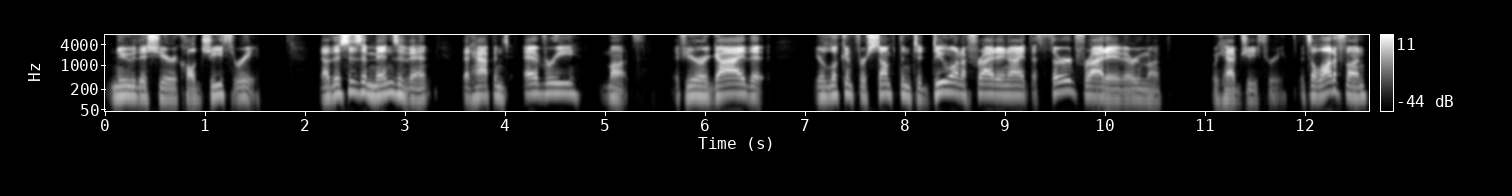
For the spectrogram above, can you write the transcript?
new this year called G3. Now this is a men's event that happens every month. If you're a guy that you're looking for something to do on a Friday night, the third Friday of every month, we have G3. It's a lot of fun.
